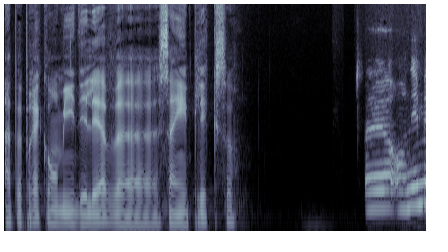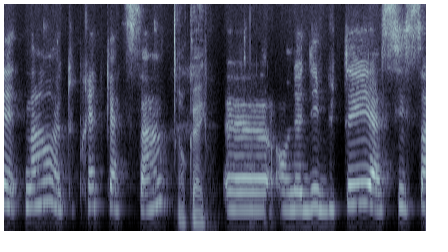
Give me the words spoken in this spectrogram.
À peu près combien d'élèves ça implique, ça? On est maintenant à tout près de 400. OK. on a débuté à 600,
